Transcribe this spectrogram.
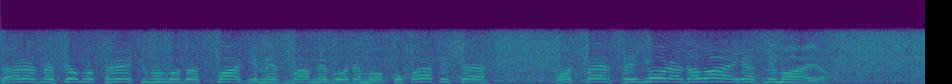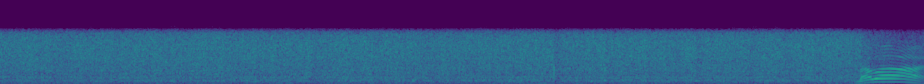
Зараз на цьому третьому водоспаді ми з вами будемо купатися. От перший Юра, давай, я знімаю. Давай!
